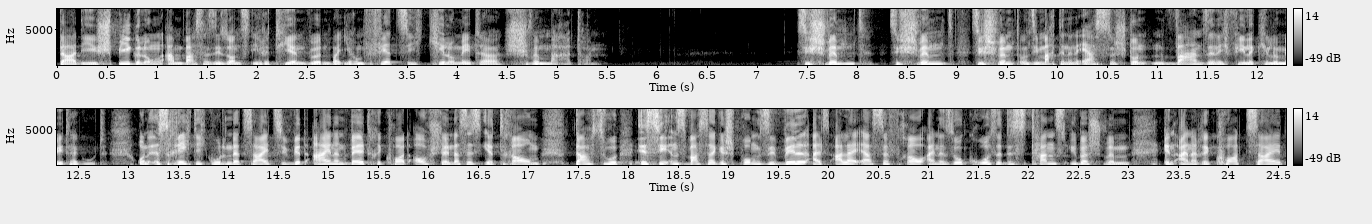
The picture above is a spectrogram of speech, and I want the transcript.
da die Spiegelungen am Wasser sie sonst irritieren würden bei ihrem 40 Kilometer Schwimmmarathon. Sie schwimmt, sie schwimmt, sie schwimmt und sie macht in den ersten Stunden wahnsinnig viele Kilometer gut und ist richtig gut in der Zeit. Sie wird einen Weltrekord aufstellen. Das ist ihr Traum. Dazu ist sie ins Wasser gesprungen. Sie will als allererste Frau eine so große Distanz überschwimmen in einer Rekordzeit,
